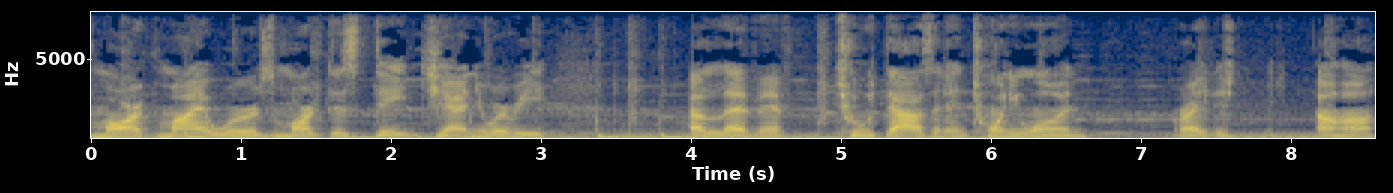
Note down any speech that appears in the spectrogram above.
mark my words, mark this date, January 11th, 2021, right? Uh huh.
